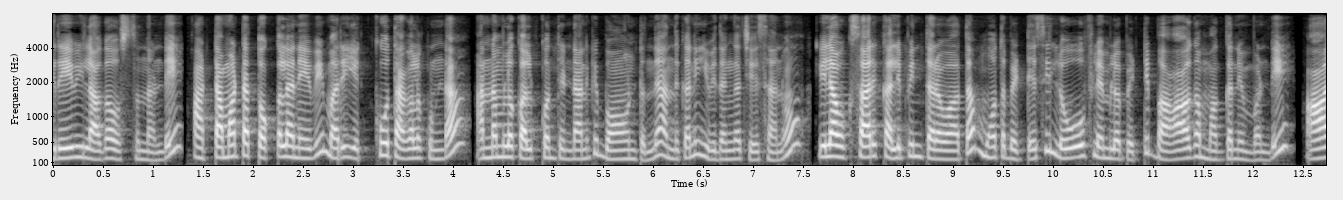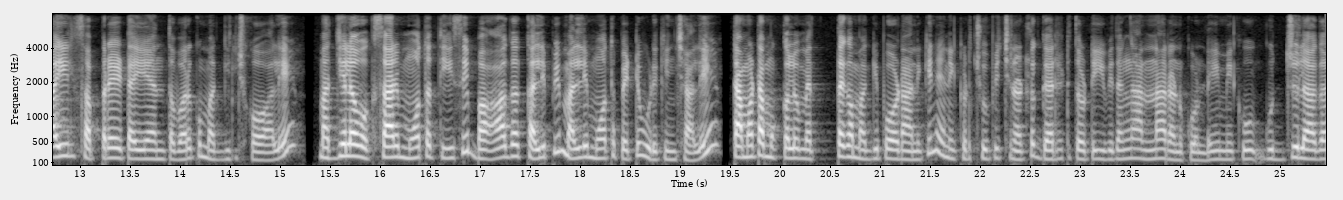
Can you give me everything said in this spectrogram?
గ్రేవీ లాగా వస్తుందండి. ఆ టమాటా తొక్కలు అనేవి మరి ఎక్కువ తగలకుండా అన్నంలో కలుపుకొని తినడానికి బాగుంటుంది. అందుకని ఈ విధంగా చేశాను. ఇలా ఒకసారి కలిపిన తర్వాత మూత పెట్టేసి లో ఫ్లేమ్లో పెట్టి బాగా మగ్గనివ్వండి. ఆయిల్ సపరేట్ అయ్యేంత వరకు మగ్గించుకోవాలి. మధ్యలో ఒకసారి మూత తీసి బాగా కలిపి మళ్ళీ మూత పెట్టి ఉడికించాలి. టమాటా ముక్కలు మెత్తగా మగ్గిపోవడానికి నేను ఇక్కడ చూపించినట్లు గరిటతోటి ఈ విధంగా అన్నారనుకోండి మీకు గుజ్జులాగా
